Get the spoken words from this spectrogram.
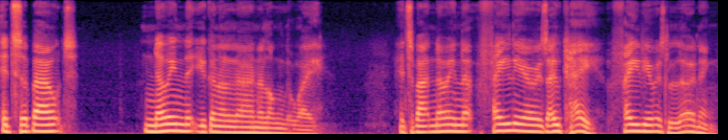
It's about knowing that you're going to learn along the way. It's about knowing that failure is okay. Failure is learning.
